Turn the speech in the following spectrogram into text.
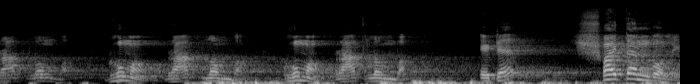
রাত লম্বা। ঘুমাও রাত লম্বা ঘুমাও রাত লম্বা। এটা শয়তান বলে।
